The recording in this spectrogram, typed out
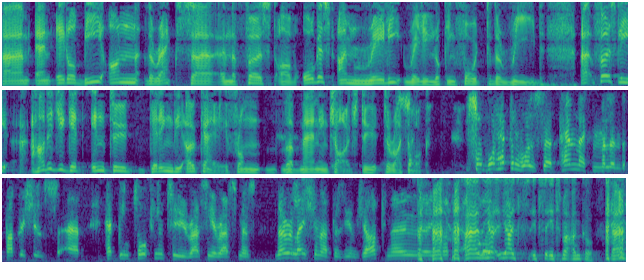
um, and it'll be on the racks uh, in the first of August. I'm really, really looking forward to the read. Uh, firstly, how did you get into getting the okay from the man in charge to to write the book? So what happened was uh, Pan Macmillan, the publishers, um, had been talking to Rassie Erasmus. No relation, I presume, Jacques. No. Uh, Um, uncle ja, or- it's it's it's my uncle. No,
